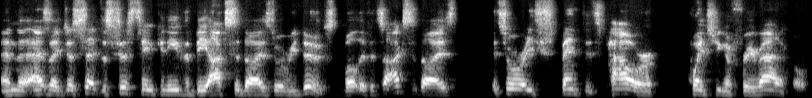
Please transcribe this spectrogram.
And as I just said, the cysteine can either be oxidized or reduced. Well, if it's oxidized, it's already spent its power quenching a free radical.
